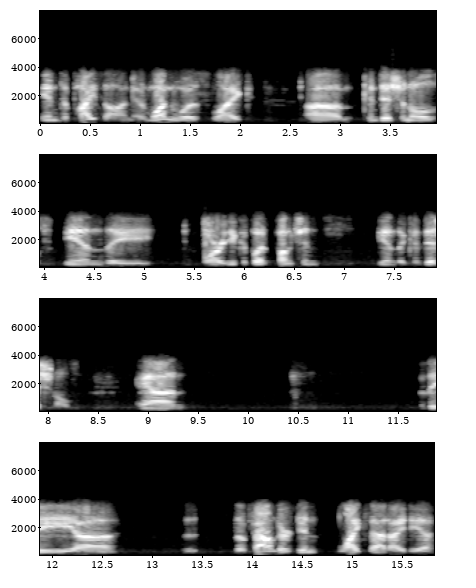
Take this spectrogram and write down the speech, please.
into Python, and one was like um, conditionals in the, or you could put functions in the conditionals, and the uh, the founder didn't like that idea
